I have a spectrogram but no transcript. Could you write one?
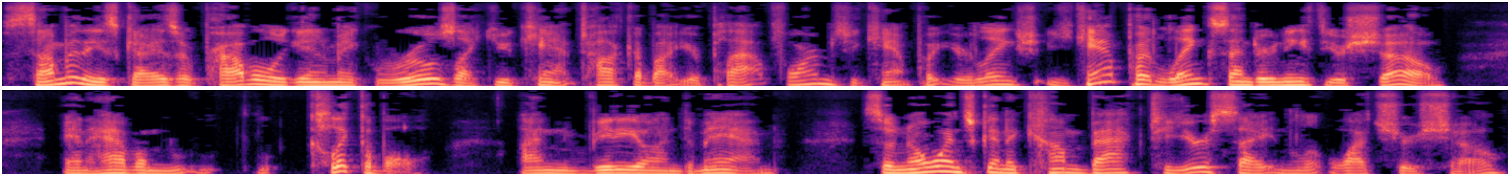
some of these guys are probably going to make rules like you can't talk about your platforms, you can't put your links, you can't put links underneath your show and have them clickable on video on demand. So no one's going to come back to your site and watch your show.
